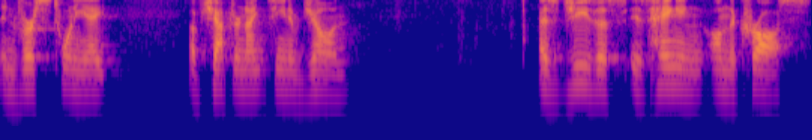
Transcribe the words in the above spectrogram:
In verse 28 of chapter 19 of John, as Jesus is hanging on the cross,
